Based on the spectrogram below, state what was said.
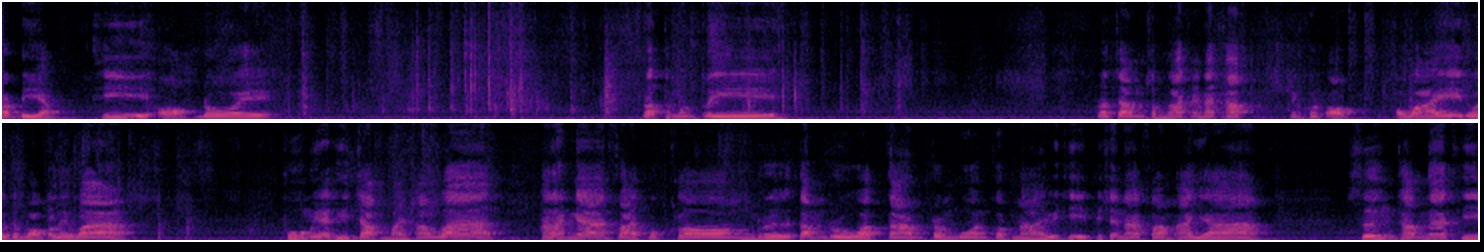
ระเบียบที่ออกโดย รัฐมนตรี ประจำสำนักนะครับ เป็นคนออกเอาไว้โดยจะบอกกันเลยว่า ผู้มีหน้าที่จับหมายความว่าพนักงานฝ่ายปกครองหรือตำรวจตามประมวลกฎหมายวิธีพิจารณาความอาญา ซึ่งทำหน้าที่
